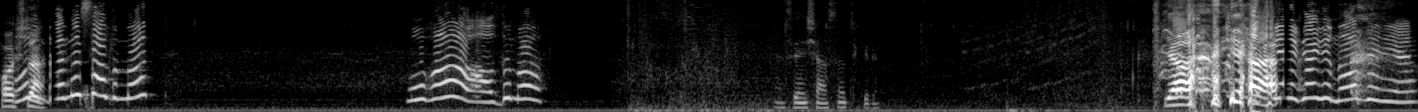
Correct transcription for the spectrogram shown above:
Hoş Oğlum lan. ben nasıl aldım lan? Oha aldım ha. Ben senin şansına tüküreyim. Ya ya. Ya kanka ne yapıyorsun ya?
